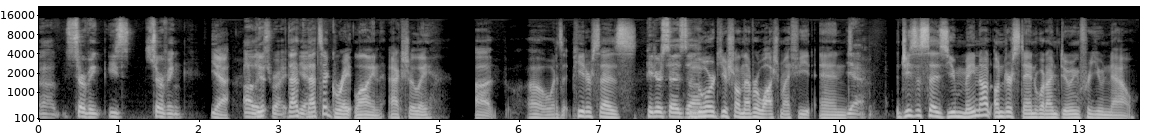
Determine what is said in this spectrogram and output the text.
uh, serving, he's serving Yeah. others, right? That yeah. that's a great line, actually. Uh oh, what is it? Peter says, Peter says, uh, "Lord, you shall never wash my feet." And Yeah, Jesus says, "You may not understand what I'm doing for you now,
